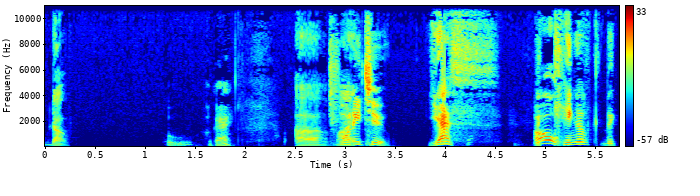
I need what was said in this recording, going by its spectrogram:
No. Ooh, okay. Uh, my- 22. Yes. The Oh. King of the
